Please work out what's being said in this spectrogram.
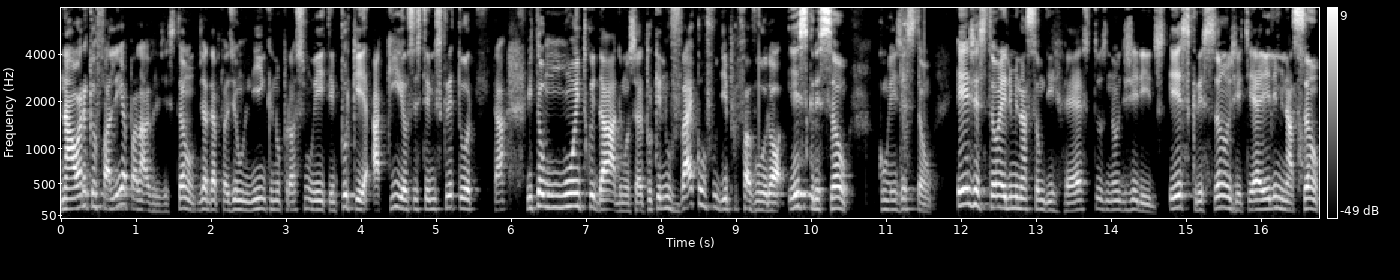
na hora que eu falei a palavra gestão, já dá para fazer um link no próximo item, porque aqui é o sistema excretor, tá? Então, muito cuidado, moçada, porque não vai confundir, por favor, ó, excreção com egestão. Egestão é a eliminação de restos não digeridos. Excreção, gente, é a eliminação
